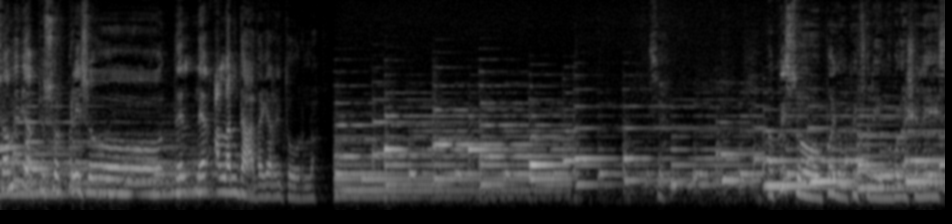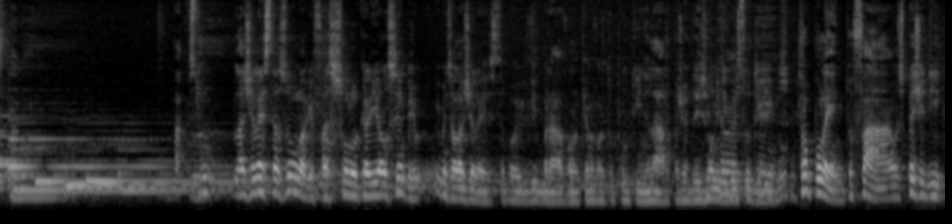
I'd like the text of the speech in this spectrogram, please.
insomma, a me mi ha più sorpreso del- nel- all'andata che al ritorno. Sì. Ma questo poi con che faremo? Con la celesta? con- Ma stru- la celesta sola che fa solo il carillon semplice, io penso alla celesta, poi il vibrafo, il pianoforte a puntine, l'arpa, cioè dei suoni di questo tipo. sì. Troppo lento, fa una specie di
